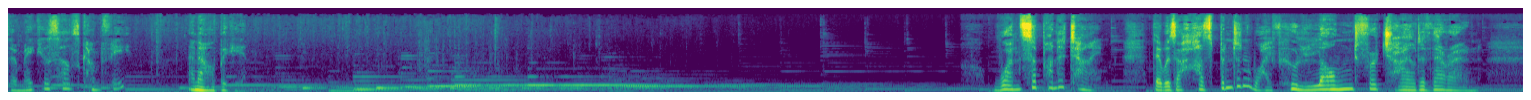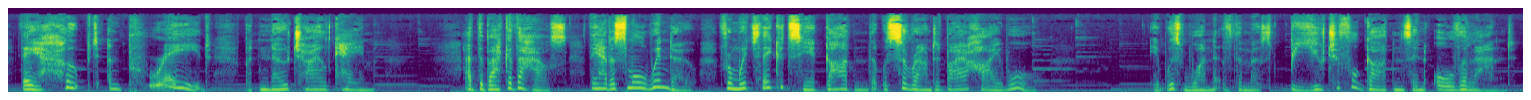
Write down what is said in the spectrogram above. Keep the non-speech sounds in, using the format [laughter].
So make yourselves comfy, and I'll begin. Once upon a time, there was a husband and wife who longed for a child of their own. They hoped and prayed, but no child came. At the back of the house, they had a small window from which they could see a garden that was surrounded by a high wall. It was one of the most beautiful gardens in all the land.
